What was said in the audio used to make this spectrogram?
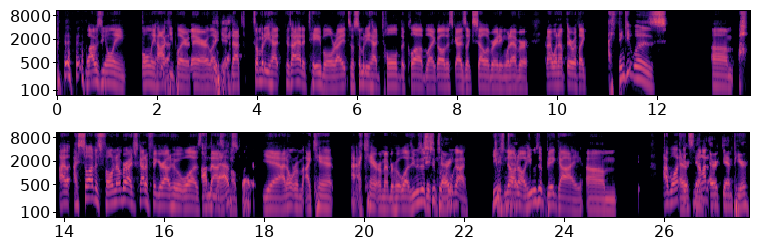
well, I was the only only hockey player there. Like Yeah. that's somebody had because I had a table, right? So somebody had told the club like, "Oh, this guy's like celebrating whatever," and I went up there with like, I think it was. Um, I I still have his phone number. I just got to figure out who it was. On the basketball Mavs? player. Yeah, I don't. Rem- I can't. I can't remember who it was. He was a Jason super Terry? cool guy. He was no, Terry? no. He was a big guy. Um, I want. Eric it's Dam- not. Eric Dampier.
